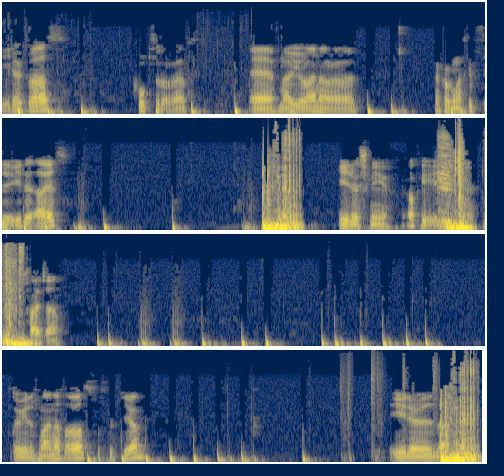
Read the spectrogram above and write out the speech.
Edelgras. Koks oder was? Äh, Marihuana oder was? Mal gucken, was gibt's hier? Edeleis? Edelschnee. Okay, Edelschnee. Schalter. So jedes Mal anders aus. Was gibt's hier? Edelsand.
